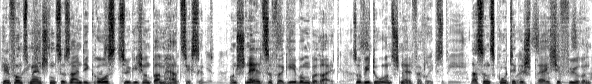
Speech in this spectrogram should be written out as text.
Hilf uns Menschen zu sein, die großzügig und barmherzig sind und schnell zur Vergebung bereit, so wie du uns schnell vergibst. Lass uns gute Gespräche führen,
